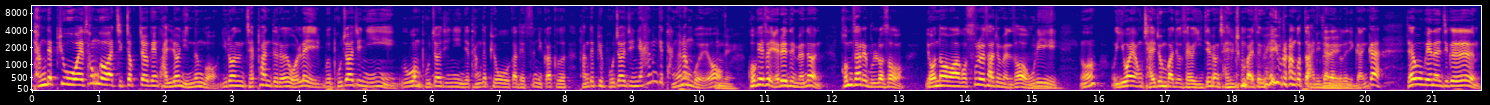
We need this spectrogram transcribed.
당대표의 선거와 직접적인 관련이 있는 거 이런 재판들을 원래 뭐 보좌진이 의원 보좌진이 이제 당대표가 됐으니까 그 당대표 보좌진이 하는 게 당연한 거예요. 네. 거기에서 예를 들면은 검사를 불러서 연어하고 술을 사주면서 우리 어 이화영 잘 좀 봐주세요 이재명 잘 좀 봐주세요 회유를 한 것도 아니잖아요 네. 그러니까 그러니까 제가 보기에는 지금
